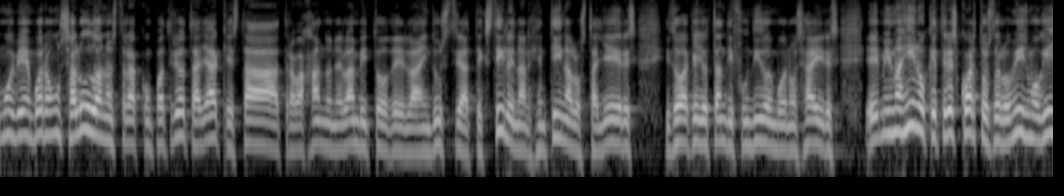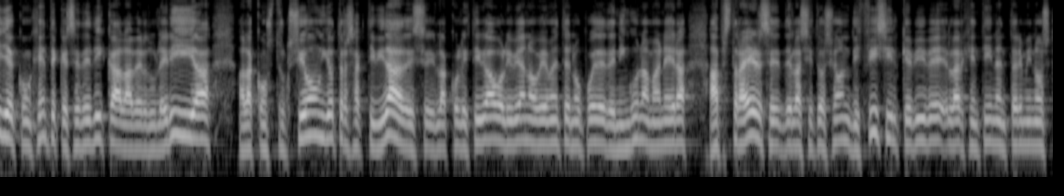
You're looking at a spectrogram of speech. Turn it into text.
Muy bien, bueno, un saludo a nuestra compatriota allá que está trabajando en el ámbito de la industria textil en Argentina, los talleres y todo aquello tan difundido en Buenos Aires. Eh, me imagino que tres cuartos de lo mismo, Guille, con gente que se dedica a la verdulería, a la construcción y otras actividades. Eh, la colectividad boliviana obviamente no puede de ninguna manera abstraerse de la situación difícil que vive la Argentina en términos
